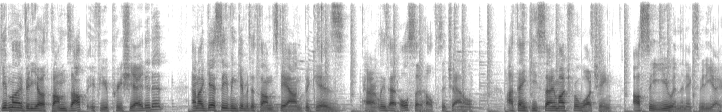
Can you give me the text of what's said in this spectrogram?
Give my video a thumbs up if you appreciated it, and I guess even give it a thumbs down because apparently that also helps the channel. I thank you so much for watching. I'll see you in the next video.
